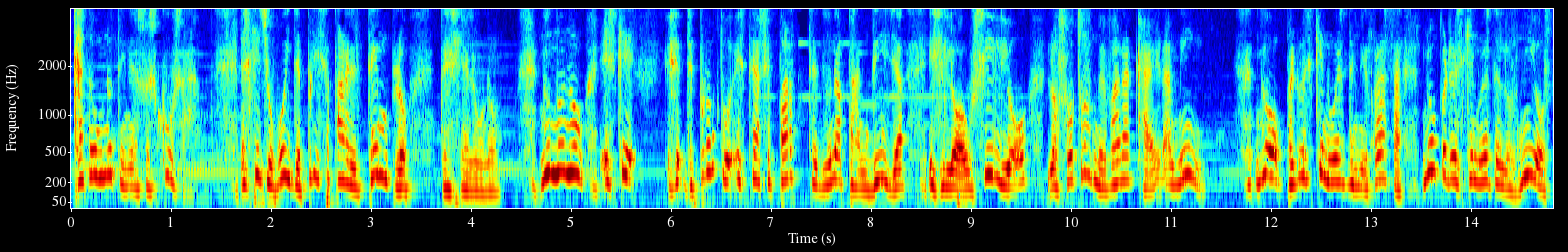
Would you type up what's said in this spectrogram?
cada uno tenía su excusa. Es que yo voy deprisa para el templo, decía el uno. No, no, no, es que eh, de pronto este hace parte de una pandilla y si lo auxilio, los otros me van a caer a mí. No, pero es que no es de mi raza. No, pero es que no es de los míos.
